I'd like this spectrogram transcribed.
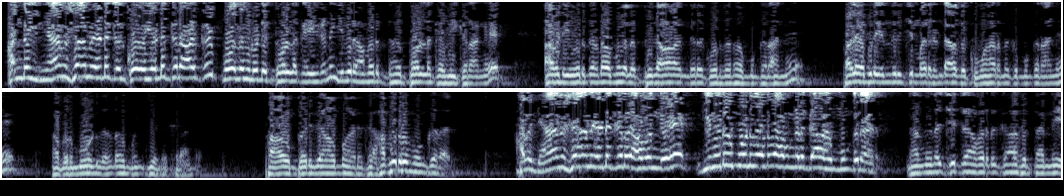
அந்த ஞானசாமி எடுக்க எடுக்கிற ஆட்கள் போதகருடைய தோல்ல கை வைக்கணும். இவர் அவர் தோல்ல கை வைக்கிறாங்க. அப்படி ஒரு தடவை முதல்ல பிதாங்கிற ஒரு தடவை முக்கிறாங்க பழையபடி எந்திரிச்சு மாதிரி ரெண்டாவது குமாரனுக்கு முக்கிறாங்க அப்புறம் மூணு தடவை முங்கி எடுக்கிறாங்க. பாவம் பரிதாபமா இருக்கு. அவரும் முங்குறார். அவர் ஞானசாமி எடுக்கிற அவங்க இவரும் மூணு தடவை அவங்களுக்காக முங்குறார். நான் நினைச்சிட்டு அவருக்காக தன்னை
